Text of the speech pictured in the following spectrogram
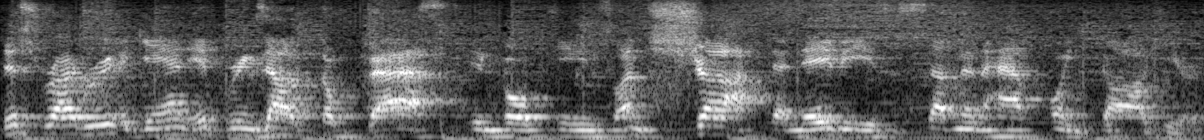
This rivalry, again, it brings out the best in both teams. I'm shocked that Navy is a seven and a half point dog here.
